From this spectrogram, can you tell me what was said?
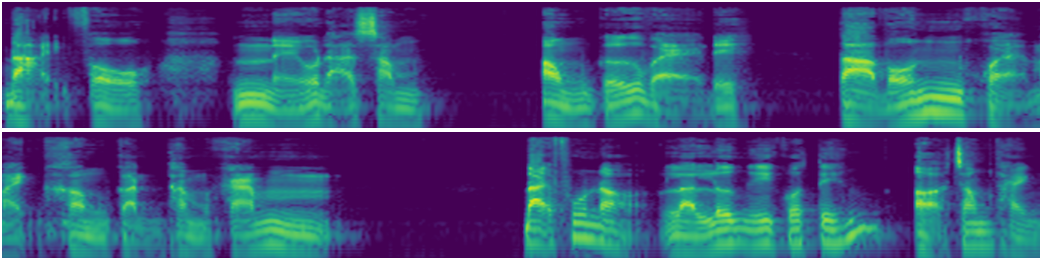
Đại phu nếu đã xong, ông cứ về đi. Ta vốn khỏe mạnh, không cần thăm khám. Đại phu nọ là lương y có tiếng ở trong thành,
